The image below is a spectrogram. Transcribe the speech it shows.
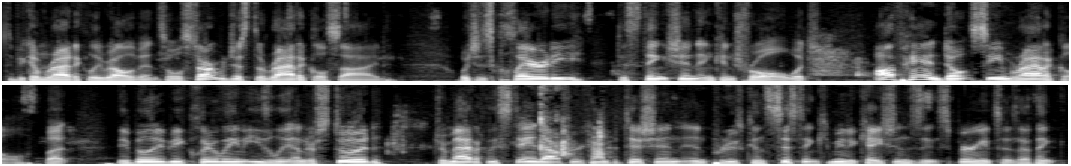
to become radically relevant. So we'll start with just the radical side, which is clarity, distinction, and control, which offhand don't seem radical, but the ability to be clearly and easily understood, dramatically stand out for your competition, and produce consistent communications and experiences. I think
